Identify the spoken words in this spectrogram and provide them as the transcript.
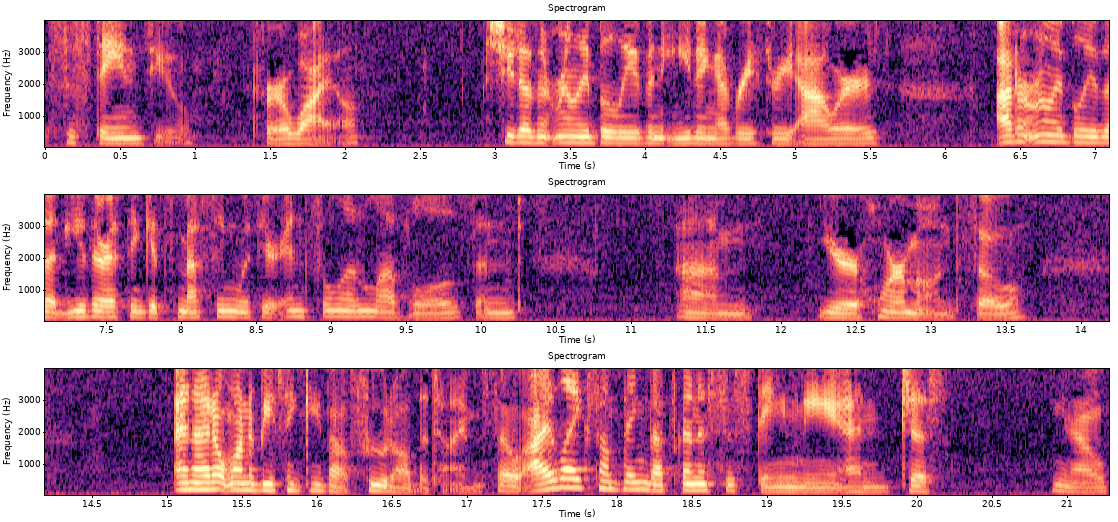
sustains you for a while. She doesn't really believe in eating every three hours. I don't really believe that either. I think it's messing with your insulin levels and um, your hormones. So, and I don't want to be thinking about food all the time. So, I like something that's going to sustain me and just, you know,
